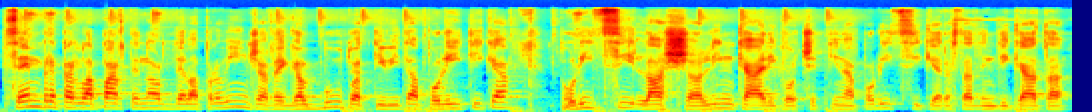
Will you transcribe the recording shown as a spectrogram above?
Sempre per la parte nord della provincia, Regalbuto, attività politica, Polizzi lascia l'incarico, Cettina Polizzi che era stata indicata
